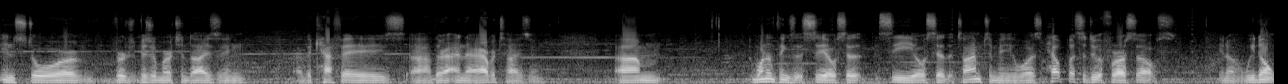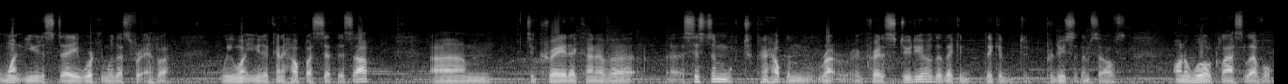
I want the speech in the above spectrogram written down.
in-store visual merchandising, uh, the cafes, uh, their, and their advertising. Um, one of the things that the CEO said, CEO said at the time to me was, help us to do it for ourselves. You know, we don't want you to stay working with us forever. We want you to kind of help us set this up, um, to create a kind of a, a, system to kind of help them create a studio that they can they could produce it themselves on a world-class level.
